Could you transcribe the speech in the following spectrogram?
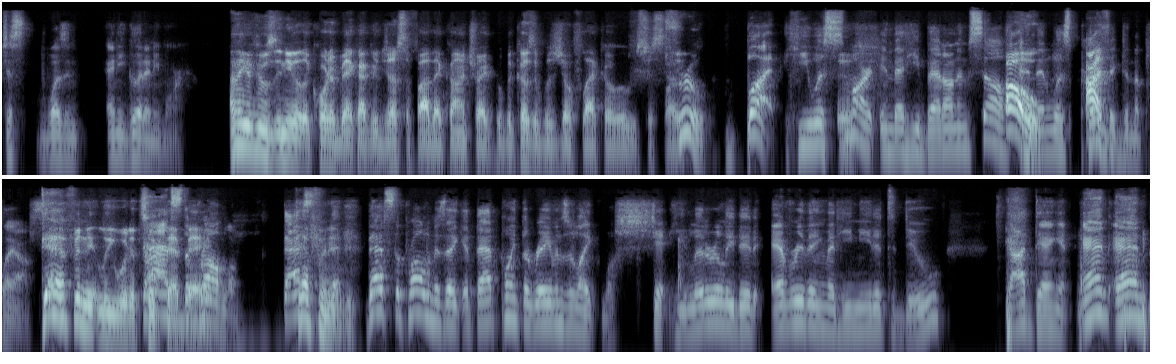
just wasn't any good anymore. I think if it was any other quarterback, I could justify that contract. But because it was Joe Flacco, it was just like, True, but he was Ugh. smart in that he bet on himself Oh, and then was I perfect in the playoffs. definitely would have took That's that the back. problem. That's Definitely. that- that's the problem. Is like at that point the Ravens are like, well, shit. He literally did everything that he needed to do. God dang it! And and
